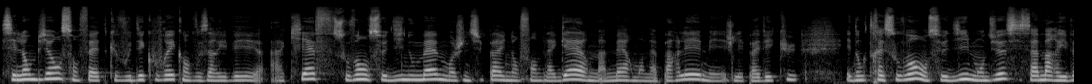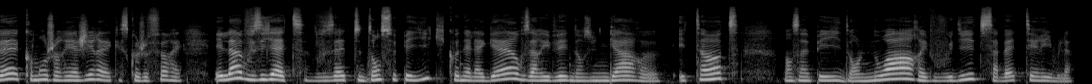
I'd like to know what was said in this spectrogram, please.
c'est l'ambiance en fait que vous découvrez quand vous arrivez à Kiev. Souvent, on se dit nous-mêmes, moi, je ne suis pas une enfant de la guerre. Ma mère m'en a parlé, mais je l'ai pas vécu. Et donc très souvent, on se dit, mon Dieu, si ça m'arrivait, comment je réagirais? Qu'est-ce que je ferais? Et là, vous y êtes. Vous êtes dans ce pays qui connaît la guerre. Vous arrivez dans une gare euh, éteinte dans un pays dans le noir et vous vous dites ça va être terrible.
